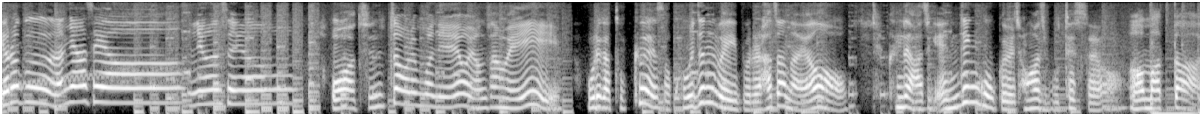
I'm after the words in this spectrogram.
여러분 안녕하세요. 안녕하세요. 와 진짜 오랜만이에요 영상회의. 우리가 도쿄에서 골든 웨이브를 하잖아요. 근데 아직 엔딩곡을 정하지 못했어요. 아 맞다.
